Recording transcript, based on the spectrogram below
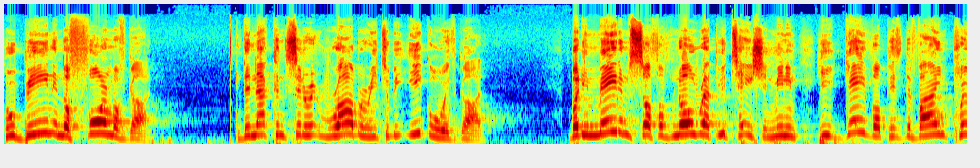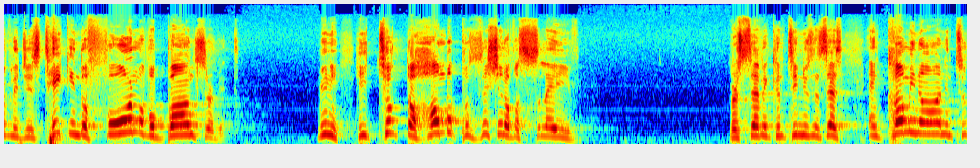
Who being in the form of God, did not consider it robbery to be equal with God. But he made himself of no reputation, meaning he gave up his divine privileges, taking the form of a bondservant. Meaning he took the humble position of a slave. Verse 7 continues and says, And coming on into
